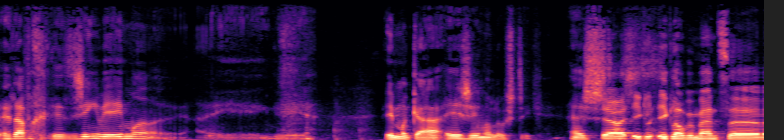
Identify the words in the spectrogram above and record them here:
hat einfach, es ist irgendwie immer, äh, irgendwie, immer geil, ist immer lustig. Hast, Ja, ich, ich glaube, wir haben es äh,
